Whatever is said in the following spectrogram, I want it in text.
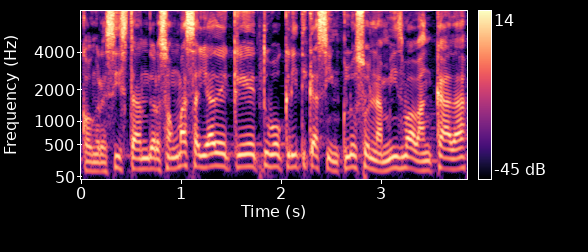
congresista Anderson, más allá de que tuvo críticas incluso en la misma bancada,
